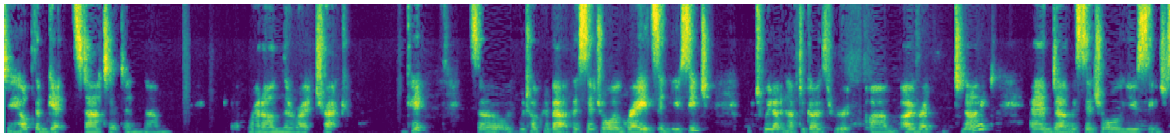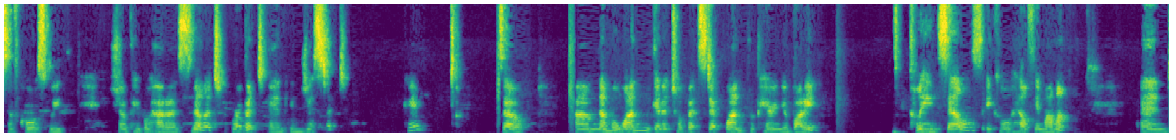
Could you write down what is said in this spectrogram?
to help them get started and um, right on the right track. Okay, so we're talking about the essential oil grades and usage, which we don't have to go through um, over tonight and um, essential oil usage. Of course, we show people how to smell it, rub it, and ingest it. Okay, so um, number one, we're going to talk about step one, preparing your body. Clean cells equal healthy mama. And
